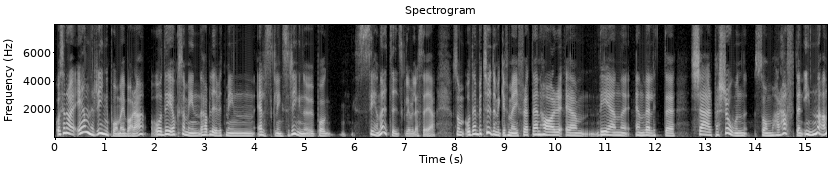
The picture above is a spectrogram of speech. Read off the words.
Och sen har jag en ring på mig bara. Och det är också min, det har blivit min älsklingsring nu på senare tid skulle jag vilja säga. Som, och den betyder mycket för mig för att den har, ehm, det är en, en väldigt eh, kär person som har haft den innan.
